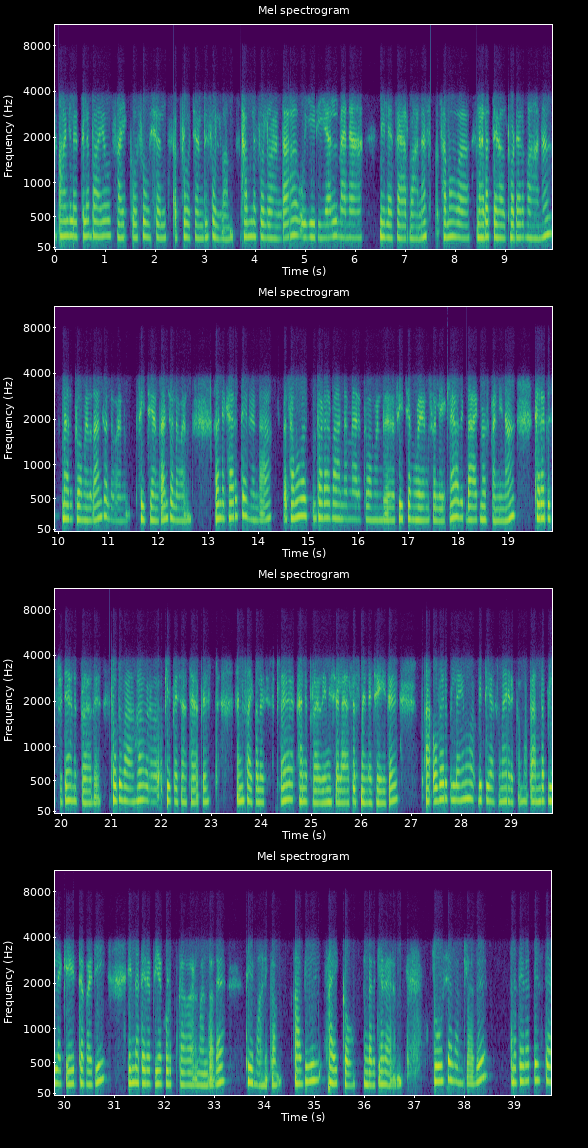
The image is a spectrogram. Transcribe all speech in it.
ஆங்கிலத்துல பயோ சைக்கோ சோஷியல் அப்ரோச் என்று சொல்லுவோம் தமிழ்ல சொல்றாண்டா உயிரியல் மன நிலை சார்பான சமூக நடத்தைகள் தொடர்பான மருத்துவமனை தான் சொல்ல வேணும். சிகிச்சைன்னு தான் சொல்ல வேணும். அதோட கருத்து என்னண்டா இப்போ சமூக தொடர்பான மருத்துவம் வந்து சிகிச்சை முறைன்னு சொல்லிக்கல அதுக்கு டயக்னோஸ் பண்ணினா தெரபிஸ்ட்டே அனுப்புறது. பொதுவாக ஒரு ஒக்கியூபேஷன் தெரபிஸ்ட் அண்ட் சைக்காலஜிஸ்ட்ல அனுப்புறது இனிஷியல் அசஸ்மெண்ட் செய்து ஒவ்வொரு பிள்ளையும் வித்தியாசமா இருக்கும். அப்ப அந்த பிள்ளைக்கு ஏற்றபடி என்ன தெரப்பியை கொடுக்க வேணுமன்றதை தீர்மானிக்கும் அது சைக்கோ என்றதுக்குள்ள வேற. சோஷியல்ன்றது அந்த தெரப்பிஸ்ட்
